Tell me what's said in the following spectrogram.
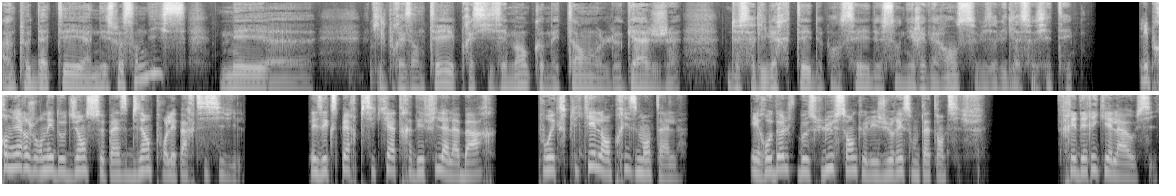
un peu daté années 70, mais qu'il présentait précisément comme étant le gage de sa liberté de penser et de son irrévérence vis-à-vis de la société. Les premières journées d'audience se passent bien pour les parties civiles. Les experts psychiatres défilent à la barre pour expliquer l'emprise mentale. Et Rodolphe Bosselu sent que les jurés sont attentifs. Frédéric est là aussi.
